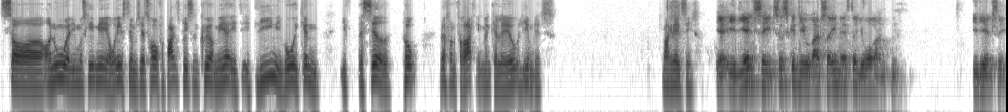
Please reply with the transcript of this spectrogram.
Så, og nu er de måske mere i overensstemmelse. Jeg tror, for bankspriserne kører mere et, et lige niveau igennem, baseret på, hvad for en forretning man kan lave lige om lidt. Marginalt set. Ja, ideelt set, så skal de jo rette sig ind efter jordrenten. Ideelt set.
